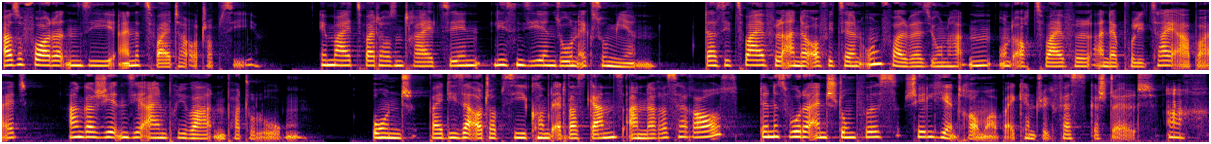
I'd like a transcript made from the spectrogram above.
Also forderten sie eine zweite Autopsie. Im Mai 2013 ließen sie ihren Sohn exhumieren. Da sie Zweifel an der offiziellen Unfallversion hatten und auch Zweifel an der Polizeiarbeit, engagierten sie einen privaten Pathologen. Und bei dieser Autopsie kommt etwas ganz anderes heraus, denn es wurde ein stumpfes Schädelhirntrauma bei Kendrick festgestellt. Ach,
